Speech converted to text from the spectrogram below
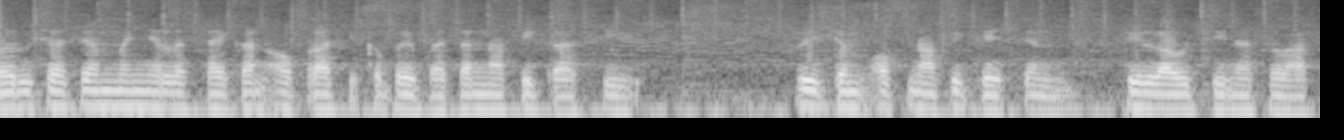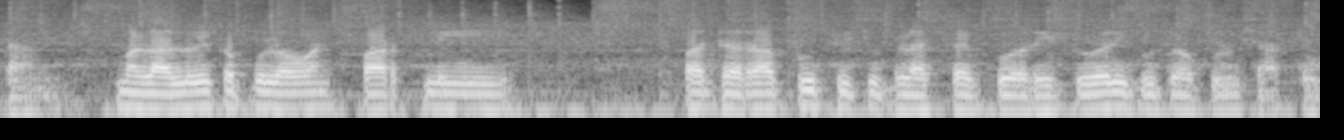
baru saja menyelesaikan operasi kebebasan navigasi Freedom of Navigation di Laut Cina Selatan melalui Kepulauan Spratly pada Rabu 17 Februari 2021.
